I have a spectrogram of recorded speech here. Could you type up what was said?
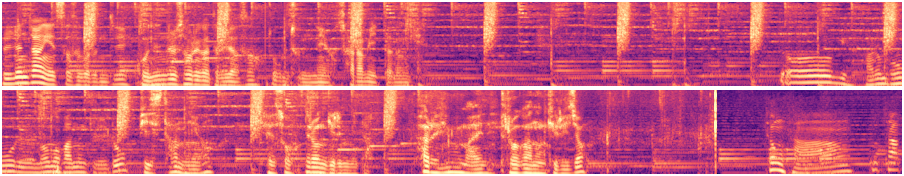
훈련장이 있어서 그런지 군인들 소리가 들려서 조금 좋네요. 사람이 있다는 게. 여기 다른 봉우리로 넘어가는 길도 비슷하네요. 계속 이런 길입니다. 팔에 힘이 많이 들어가는 길이죠. 평상 도착.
